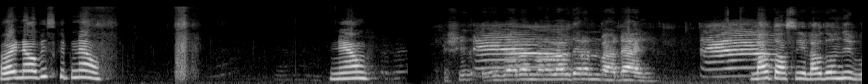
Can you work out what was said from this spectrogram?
হয় নাও বিস্কিট নাও নাও লাউ তো আছে লাউ দন যাব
